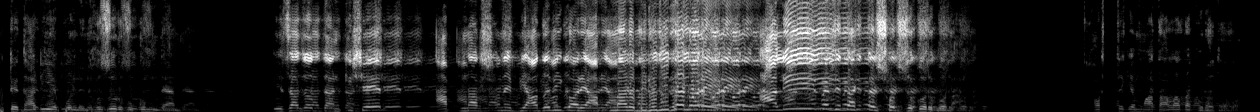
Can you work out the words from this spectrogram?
উঠে দাঁড়িয়ে পড়লেন হুজুর, হুকুম দেন। ইজাজত দেন কিসের? আপনার সামনে বিয়াদবি করে, আপনার বিরোধিতা করে। আলী বেঁচে থাকতে সহ্য করব না। ঘর থেকে মাথা আলাদা করে দেবো।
